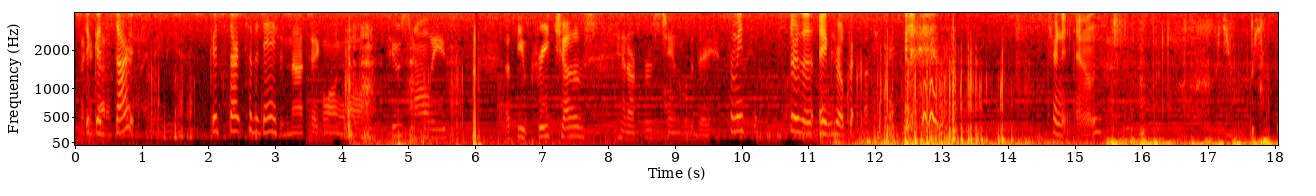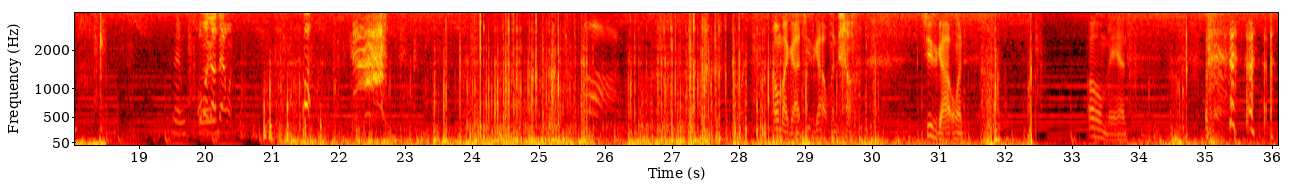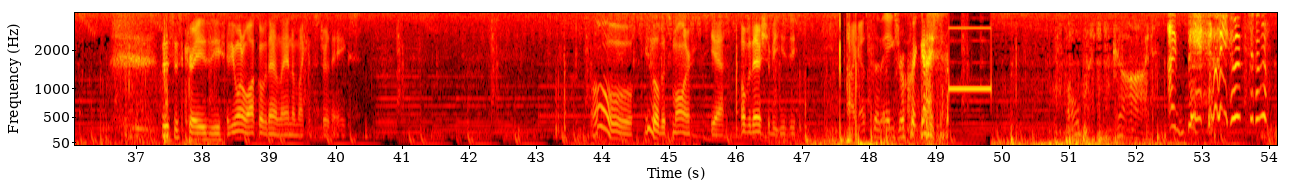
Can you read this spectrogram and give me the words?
It's a good start. good start to the day. Did not take long at all. Two smallies, a few creek chubs, and our first channel of the day. Let me stir the eggs real quick. Turn it down. I'm Oh my god, that one! My god, she's got one now. She's got one. Oh man. this is crazy. If you want to walk over there and land them, I can stir the eggs. Oh, he's a little bit smaller. Yeah, over there should be easy. I gotta stir the eggs real quick, guys. Oh my god. I barely hooked him.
